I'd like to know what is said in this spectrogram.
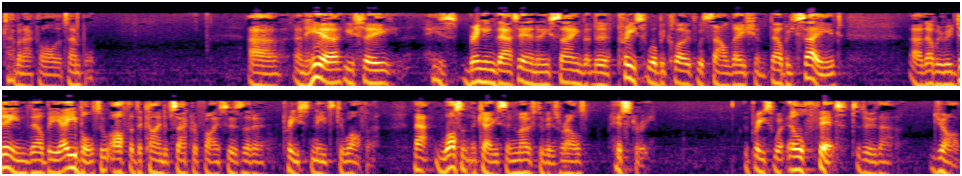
tabernacle or the temple. Uh, and here you see he's bringing that in and he's saying that the priests will be clothed with salvation. They'll be saved. Uh, they'll be redeemed. They'll be able to offer the kind of sacrifices that a priest needs to offer. That wasn't the case in most of Israel's history. The priests were ill fit to do that job.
